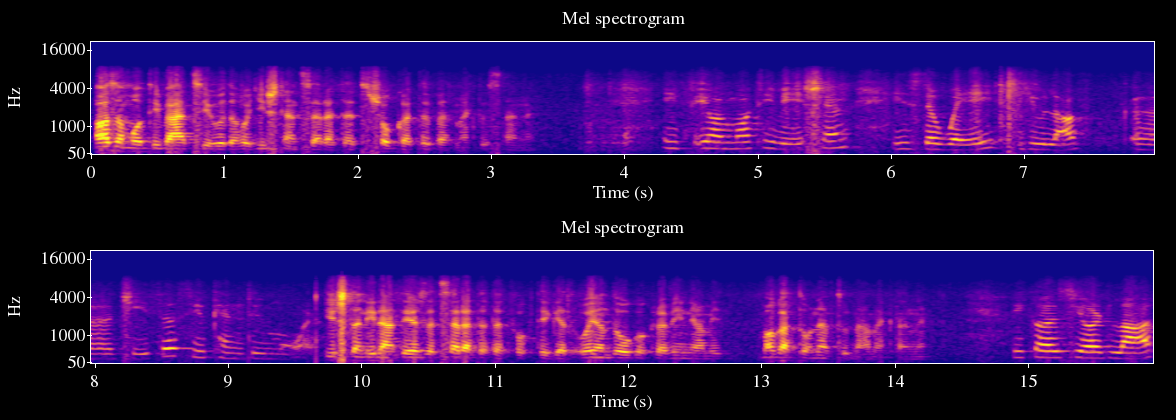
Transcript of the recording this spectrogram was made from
az a motivációd, hogy Isten szereted, sokkal többet meg tudsz tenni. If your motivation is the way you love uh, Jesus, you can do more. Isten iránt érzett szeretetet fog téged olyan dolgokra vinni, amit magadtól nem tudnál megtenni. Because your love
